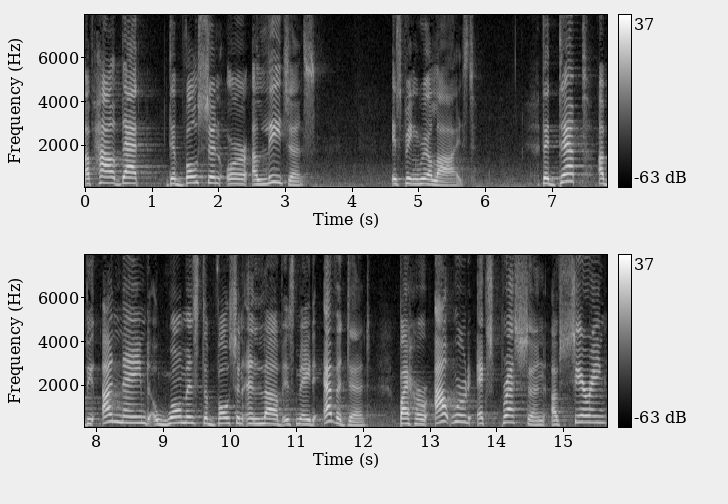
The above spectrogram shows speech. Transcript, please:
of how that devotion or allegiance is being realized. The depth of the unnamed woman's devotion and love is made evident by her outward expression of sharing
